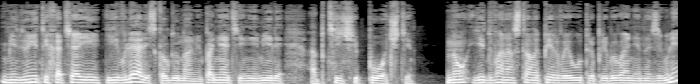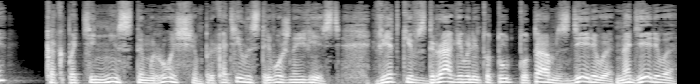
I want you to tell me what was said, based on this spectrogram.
Медведы, хотя и являлись колдунами, понятия не имели о птичьей почте. Но едва настало первое утро пребывания на земле, как по тенистым рощам прокатилась тревожная весть. Ветки вздрагивали то тут, то там, с дерева на дерево,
